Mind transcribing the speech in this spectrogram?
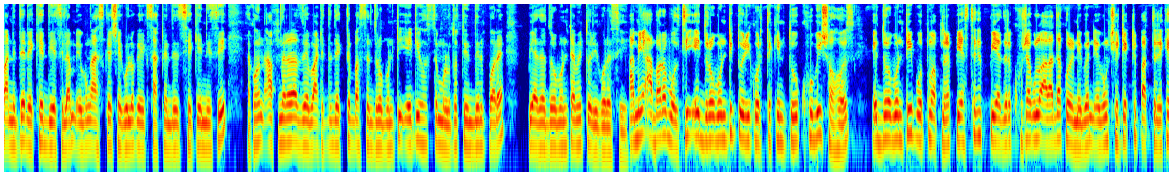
পানিতে রেখে দিয়েছিলাম এবং আজকে সেগুলোকে এক চাকনি দিয়ে ছেঁকে নিয়েছি। এখন আপনারা যে বাটিতে দেখতে পাচ্ছেন দ্রবণটি, এটি হচ্ছে মূলত তিন দিন পরে পেঁয়াজের দ্রবণটি আমি তৈরি করেছি। আমি আবারও বলছি, এই দ্রবণটি তৈরি করতে কিন্তু খুবই সহজ। এই দ্রবণটি প্রথম আপনারা পেঁয়াজ থেকে পেঁয়াজের খোসাগুলো আলাদা করে নেবেন এবং সেটি একটি পাত্রে রেখে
